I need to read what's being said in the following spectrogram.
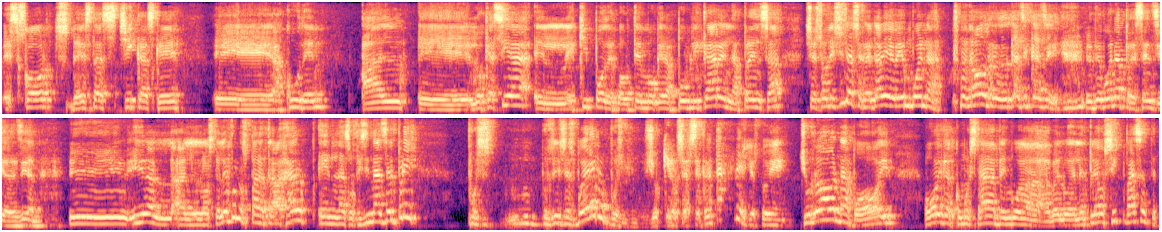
escorts de estas chicas que eh, acuden al eh, lo que hacía el equipo de Cuauhtémoc que era publicar en la prensa se solicita secretaria bien buena no, casi casi de buena presencia decían ir a los teléfonos para trabajar en las oficinas del PRI pues, pues dices bueno pues yo quiero ser secretaria yo estoy chulona voy. Oiga cómo está vengo a, ver lo del empleo sí pásate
